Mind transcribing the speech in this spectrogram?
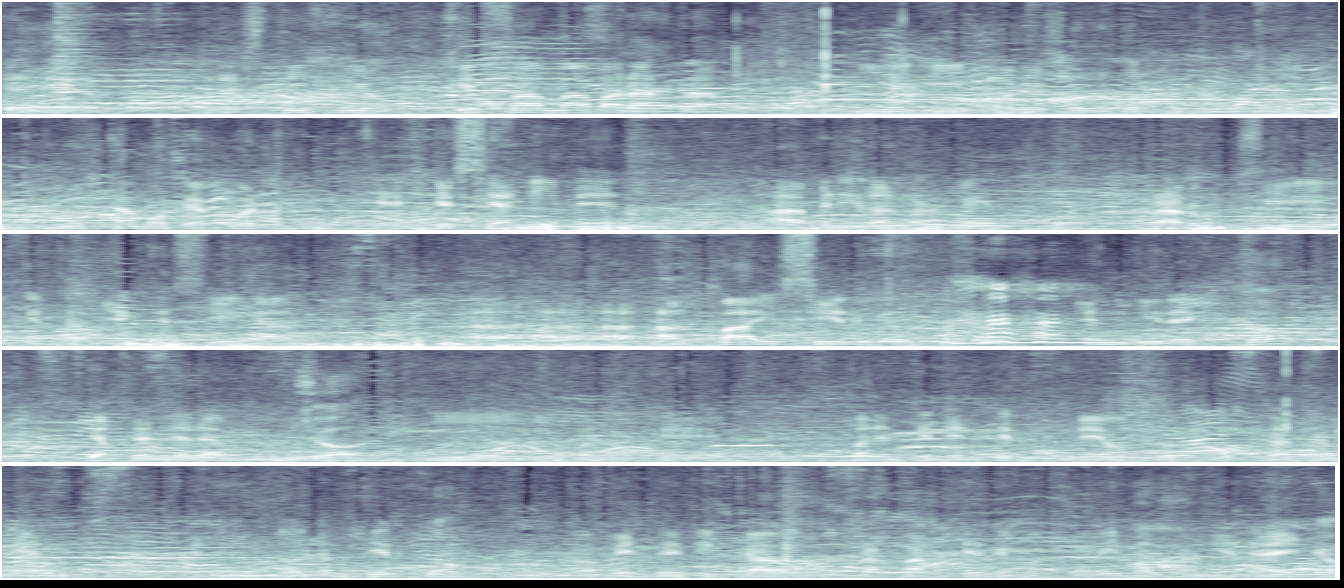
tener prestigio que fama barata. Y, y por eso nosotros no, no, estamos de acuerdo. Que, que, se animen a venir al Halloween, claro que sí, y que también que sigan a, a, al Cirque en directo, que aprenderán mucho. Y, y bueno, que aparentemente veo que os gusta también el mundo del circo, habéis dedicado una parte de vuestra vida también a ello,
